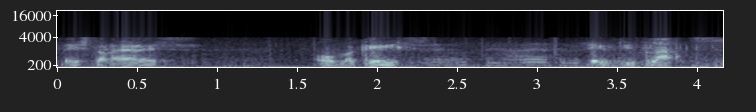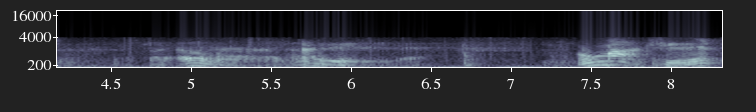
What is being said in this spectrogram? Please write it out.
Mr. Harris, ome Kees, neemt u plaats. Oma, dank u. Hoe maakt u het?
